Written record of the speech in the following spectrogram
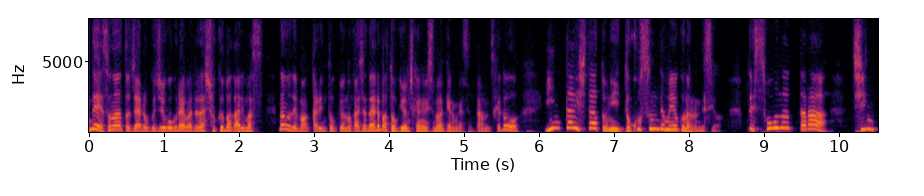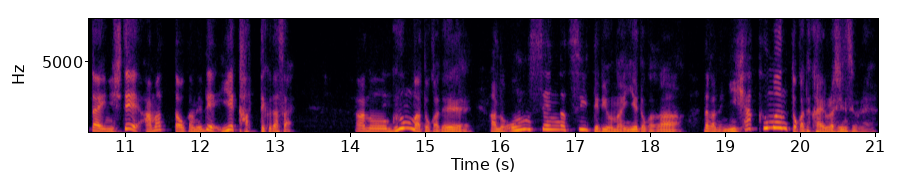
で、その後じゃあ65ぐらいまでは職場があります。なのでまあ仮に東京の会社であれば東京の近くに住まなきゃいけないってなるんですけど、引退した後にどこ住んでもよくなるんですよ。で、そうなったら、賃貸にして余ったお金で家買ってください。あの、群馬とかで、あの、温泉がついてるような家とかが、なんかね、200万とかで買えるらしいんですよね。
